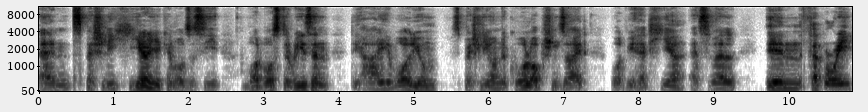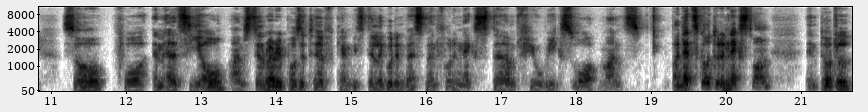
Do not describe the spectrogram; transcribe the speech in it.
and especially here you can also see what was the reason the high volume especially on the call option side what we had here as well in February so for MLCO, I'm still very positive, can be still a good investment for the next um, few weeks or months. But let's go to the next one. In total,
